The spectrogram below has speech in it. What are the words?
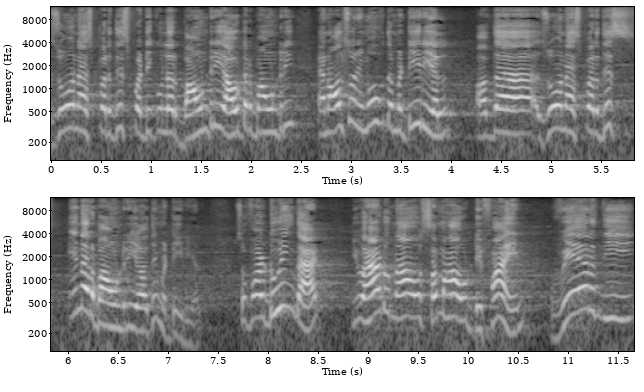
zone as per this particular boundary outer boundary and also remove the material of the zone as per this inner boundary of the material. So for doing that you have to now somehow define where the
